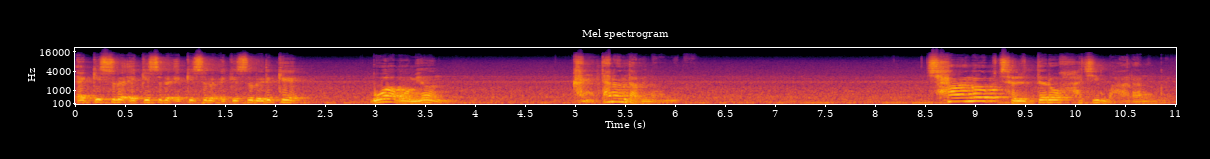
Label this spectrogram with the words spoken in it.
엑기스로 엑기스로 엑기스로 엑기스로 이렇게 모아보면 간단한 답이 나옵니다. 창업 절대로 하지 말라는 거예요.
